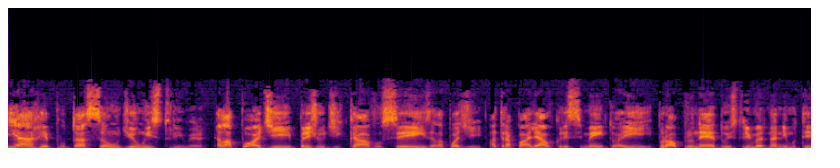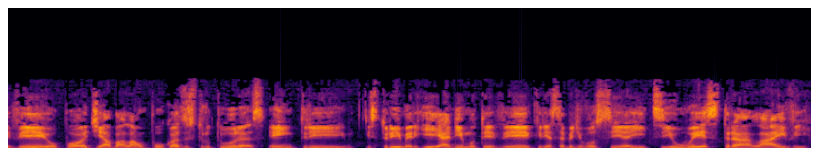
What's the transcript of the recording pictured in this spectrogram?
E a reputação de um streamer? Ela pode prejudicar vocês? Ela pode atrapalhar o crescimento aí próprio, né, do streamer na Animo TV? Ou pode abalar um pouco as estruturas entre streamer e Animo TV? Queria saber de você aí se o extra live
